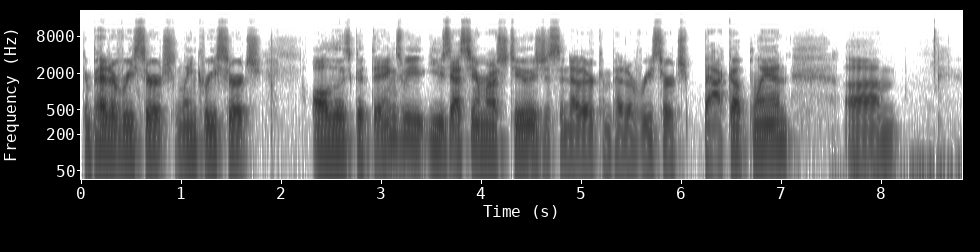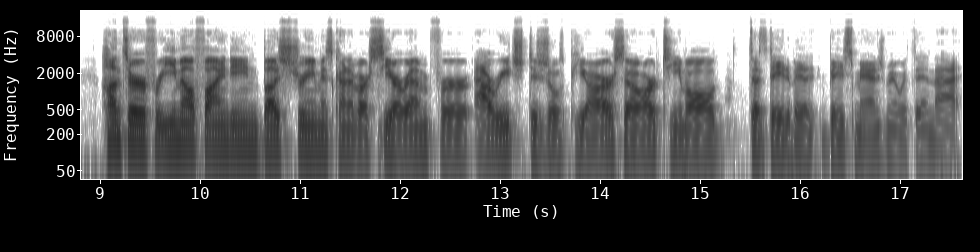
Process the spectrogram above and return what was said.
competitive research, link research, all those good things. We use SEMrush too as just another competitive research backup plan. Um, Hunter for email finding. BuzzStream is kind of our CRM for outreach, digital PR. So our team all does database management within that.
